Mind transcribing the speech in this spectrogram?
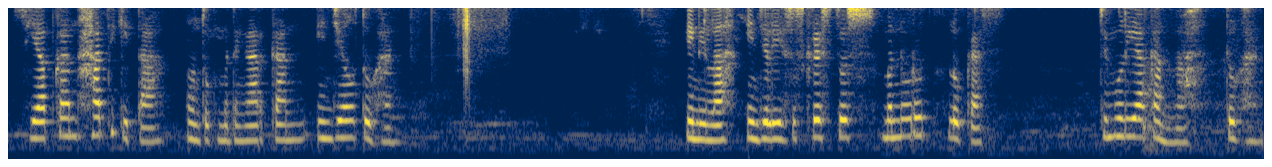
siapkan hati kita untuk mendengarkan Injil Tuhan. Inilah Injil Yesus Kristus menurut Lukas. Dimuliakanlah Tuhan.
